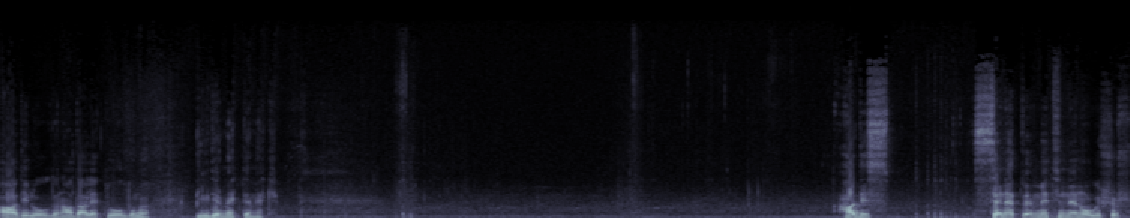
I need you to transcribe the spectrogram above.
adil olduğunu, adaletli olduğunu bildirmek demek. Hadis, senet ve metinden oluşur.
